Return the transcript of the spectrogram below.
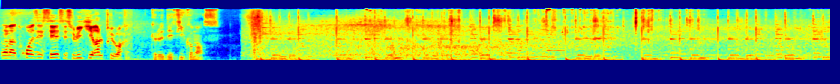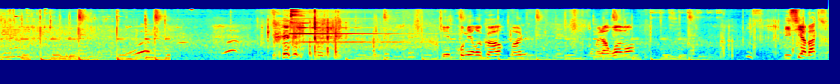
On a trois essais, c'est celui qui ira le plus loin. Que le défi commence. Ok, premier record, Paul. On met la roue avant. Ici à battre.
